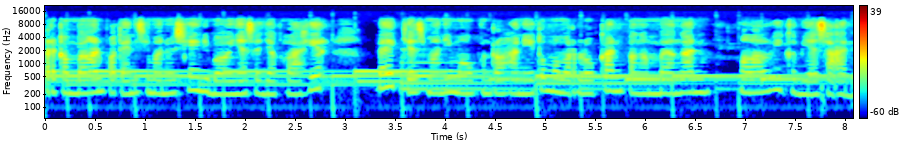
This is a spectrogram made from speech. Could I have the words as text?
Perkembangan potensi manusia yang dibawanya sejak lahir baik jasmani maupun rohani itu memerlukan pengembangan melalui kebiasaan.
